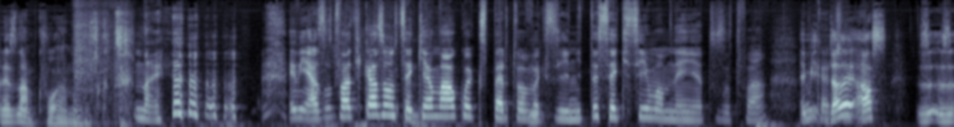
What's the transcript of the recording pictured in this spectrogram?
не знам какво е ама руската. Не. Еми аз за това ти казвам, всеки е малко експерт във вакцините, всеки си има мнението за това. Еми, Така да, че- аз за, за,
